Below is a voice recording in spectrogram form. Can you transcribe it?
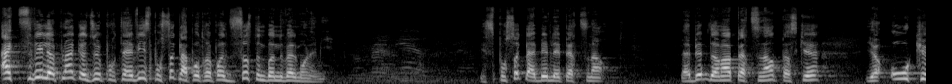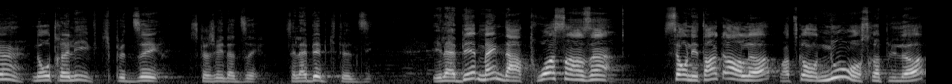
activer le plan que Dieu a pour ta vie. C'est pour ça que l'apôtre Paul dit ça, c'est une bonne nouvelle, mon ami. Et c'est pour ça que la Bible est pertinente. La Bible demeure pertinente parce qu'il n'y a aucun autre livre qui peut te dire ce que je viens de te dire. C'est la Bible qui te le dit. Et la Bible, même dans 300 ans, si on est encore là, en tout cas, nous, on ne sera plus là,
